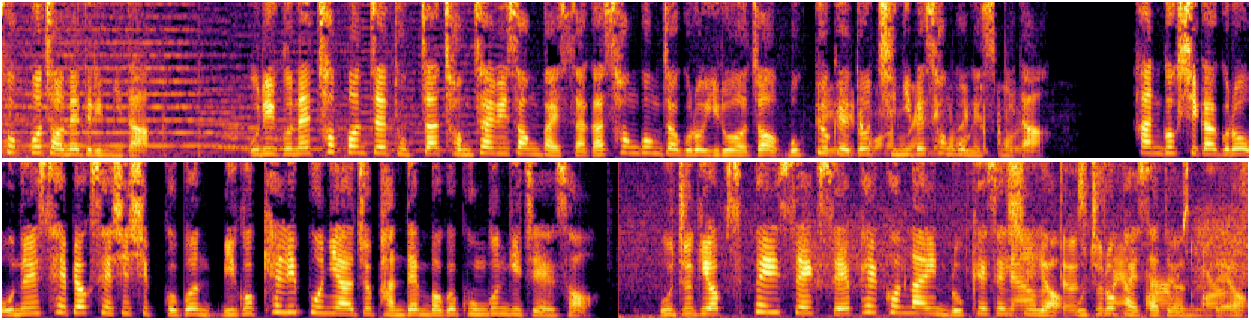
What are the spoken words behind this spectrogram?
속보 전해드립니다. 우리 군의 첫 번째 독자 정찰위성 발사가 성공적으로 이루어져 목표 궤도 진입에 성공했습니다. 한국 시각으로 오늘 새벽 3시 19분 미국 캘리포니아주 반덴버그 공군기지에서 우주기업 스페이스X의 팰컨 9 로켓에 실려 우주로 발사되었는데요.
